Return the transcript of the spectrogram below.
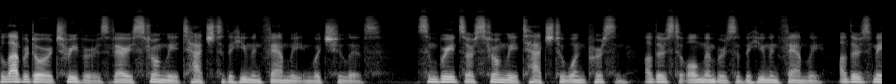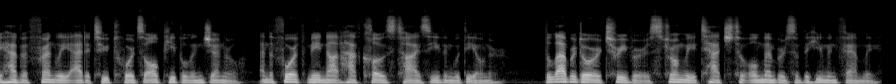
The Labrador Retriever is very strongly attached to the human family in which she lives. Some breeds are strongly attached to one person, others to all members of the human family, others may have a friendly attitude towards all people in general, and the fourth may not have close ties even with the owner. The Labrador Retriever is strongly attached to all members of the human family.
